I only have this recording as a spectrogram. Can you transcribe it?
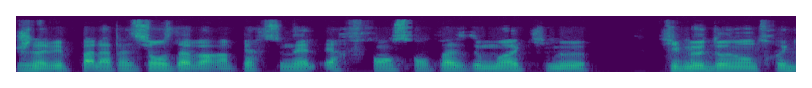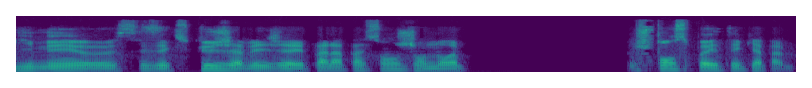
Je n'avais pas la patience d'avoir un personnel Air France en face de moi qui me qui me donne entre guillemets euh, ses excuses. J'avais j'avais pas la patience. J'en aurais, je pense, pas été capable.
